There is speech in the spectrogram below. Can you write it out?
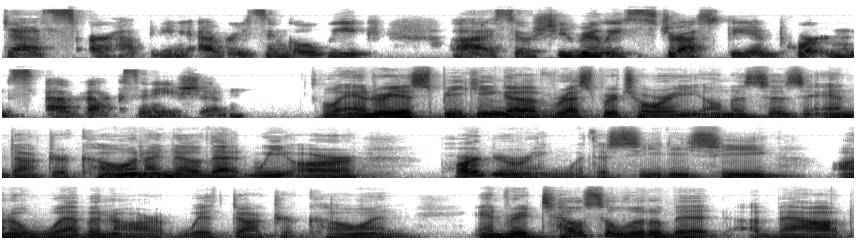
deaths are happening every single week. Uh, so she really stressed the importance of vaccination. Well, Andrea, speaking of respiratory illnesses and Dr. Cohen, I know that we are partnering with the CDC on a webinar with Dr. Cohen. Andrea, tell us a little bit about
